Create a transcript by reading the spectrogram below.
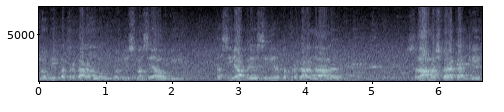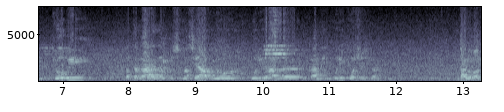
ਜੋ ਵੀ ਪੱਤਰਕਾਰਾਂ ਨੂੰ ਕੋਈ ਵੀ ਸਮੱਸਿਆ ਆਊਗੀ, ਅਸੀਂ ਆਪਣੇ ਸੀਨੀਅਰ ਪੱਤਰਕਾਰਾਂ ਨਾਲ ਸਲਾਹ ਮਸ਼ਵਰਾ ਕਰਕੇ ਜੋ ਵੀ ਪੱਤਰਕਾਰਾਂ ਦੀ ਕੋਈ ਸਮੱਸਿਆ ਆਊਗੀ, ਉਹ ਪੂਰੀ ਹੱਲ ਕਰਨ ਦੀ ਪੂਰੀ ਕੋਸ਼ਿਸ਼ ਕਰਾਂਗੇ। ਧੰਨਵਾਦ।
